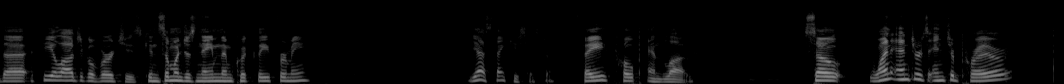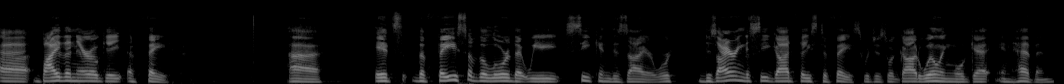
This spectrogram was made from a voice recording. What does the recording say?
the theological virtues. Can someone just name them quickly for me? Yes, thank you, sister. Faith, hope, and love. So one enters into prayer uh, by the narrow gate of faith. Uh, it's the face of the Lord that we seek and desire. We're desiring to see God face to face, which is what God willing will get in heaven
